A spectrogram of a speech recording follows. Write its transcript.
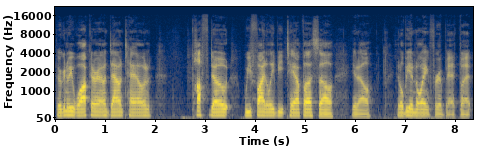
they're going to be walking around downtown, puffed out. We finally beat Tampa, so you know it'll be annoying for a bit, but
